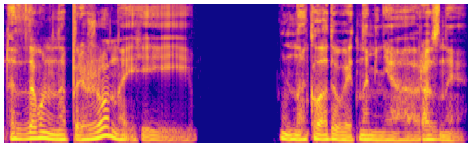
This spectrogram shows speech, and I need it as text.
это довольно напряженно и накладывает на меня разные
